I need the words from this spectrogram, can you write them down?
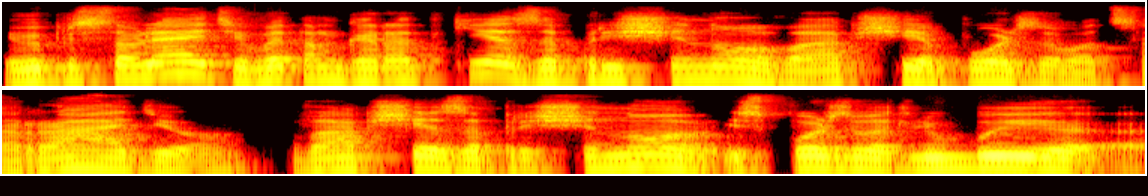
И вы представляете, в этом городке запрещено вообще пользоваться радио, вообще запрещено использовать любые э,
